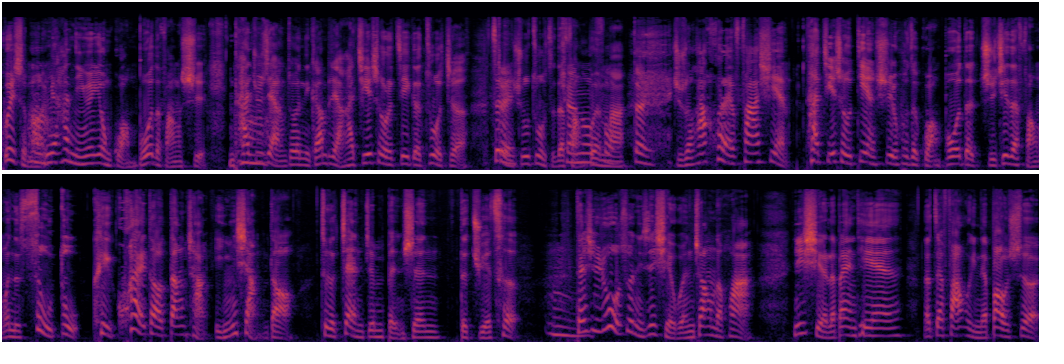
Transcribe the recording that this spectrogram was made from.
为什么？因为他宁愿用广播的方式，他就讲说，你刚不讲他接受了这个作者这本书作者的访问吗？对，就说他后来发现，他接受电视或者广播的直接的访问的速度，可以快到当场影响到这个战争本身的决策。嗯，但是如果说你是写文章的话，你写了半天，那再发回你的报社，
